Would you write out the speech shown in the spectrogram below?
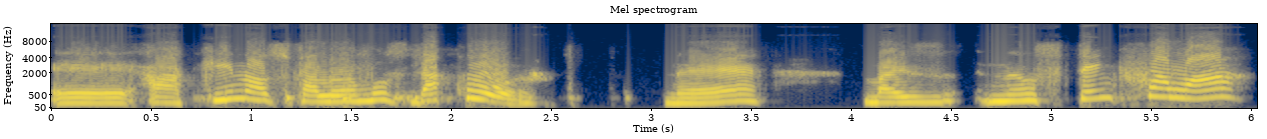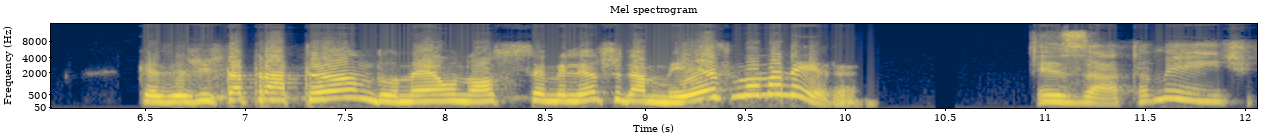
é, aqui nós falamos da cor, né? Mas não se tem que falar. Quer dizer, a gente está tratando né, o nosso semelhante da mesma maneira. Exatamente.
